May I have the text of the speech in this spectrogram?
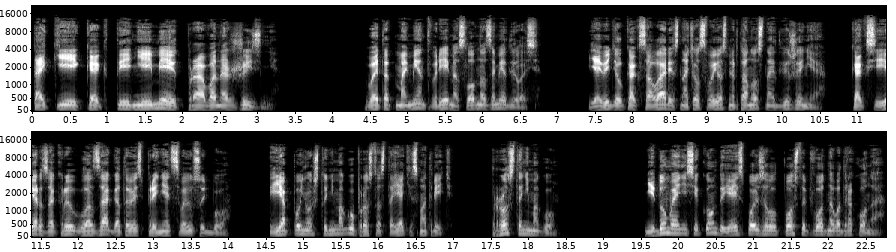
«Такие, как ты, не имеют права на жизнь!» В этот момент время словно замедлилось. Я видел, как Саларис начал свое смертоносное движение, как Сиер закрыл глаза, готовясь принять свою судьбу. И я понял, что не могу просто стоять и смотреть. Просто не могу. Не думая ни секунды, я использовал поступь водного дракона.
